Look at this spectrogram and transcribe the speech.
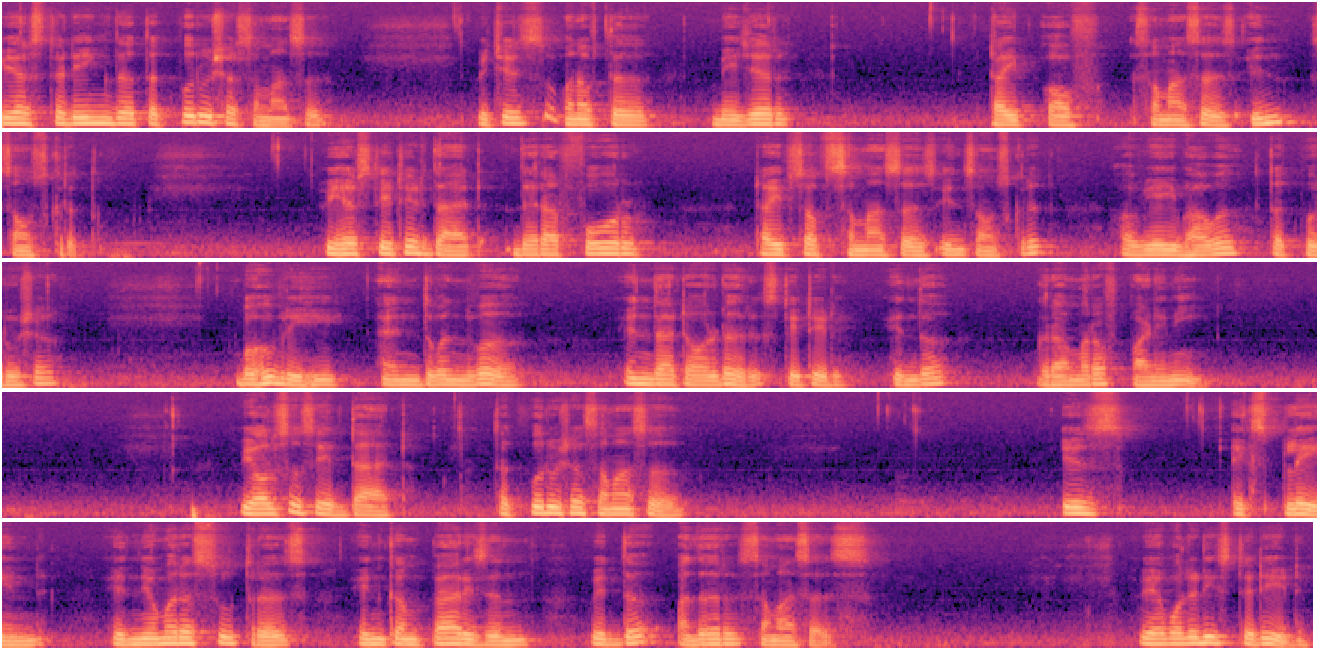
We are studying the Tatpurusha Samasa, which is one of the major type of samasas in Sanskrit. We have stated that there are four types of samasas in Sanskrit, Avyayi Bhava, Tatpurusha, Bahuvrihi and Dvandva in that order stated in the grammar of Panini. We also said that Tatpurusha Samasa is explained in numerous sutras in comparison with the other samasas. We have already studied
